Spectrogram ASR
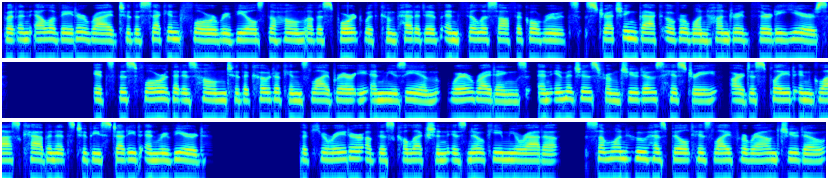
but an elevator ride to the second floor reveals the home of a sport with competitive and philosophical roots stretching back over 130 years. It's this floor that is home to the Kodokan's library and museum, where writings and images from judo's history are displayed in glass cabinets to be studied and revered. The curator of this collection is Naoki Murata, someone who has built his life around judo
